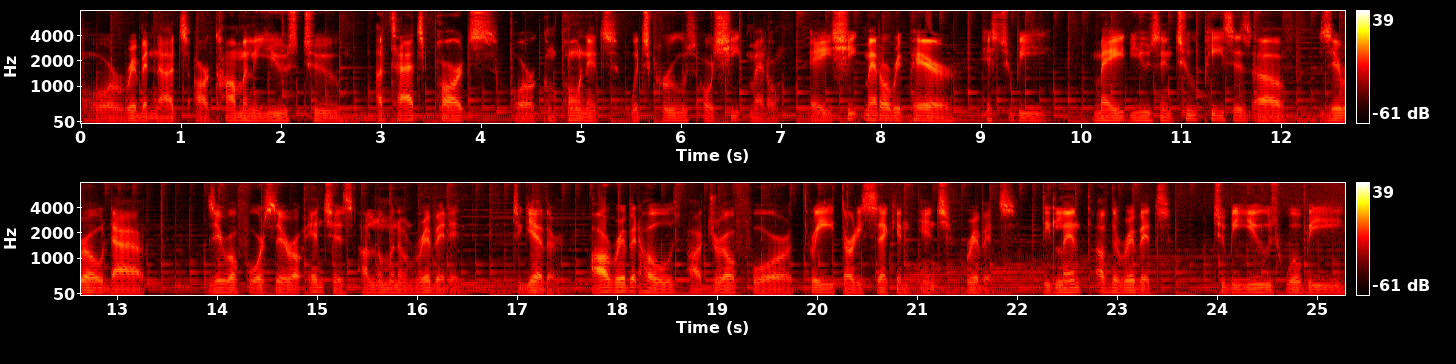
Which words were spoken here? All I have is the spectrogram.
or Rivnuts are commonly used to attach parts or components with screws or sheet metal. A sheet metal repair is to be made using two pieces of 0.040 inches aluminum riveted together. All rivet holes are drilled for 3 32nd inch rivets. The length of the rivets to be used will be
